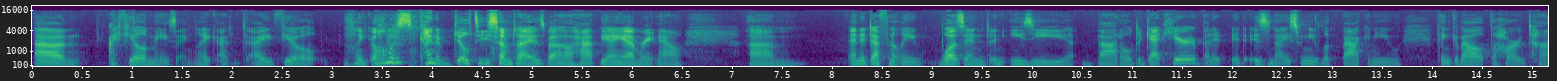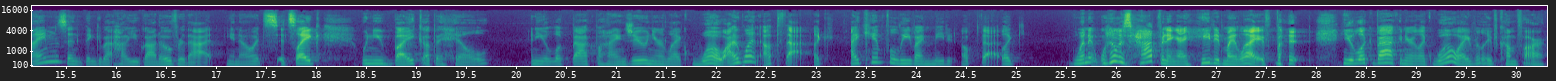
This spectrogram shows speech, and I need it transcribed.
Um, I feel amazing. Like, I, I feel like almost kind of guilty sometimes about how happy I am right now. Um, and it definitely wasn't an easy battle to get here but it, it is nice when you look back and you think about the hard times and think about how you got over that you know? It's it's like when you bike up a hill and you look back behind you and you're like whoa i went up that. Like i can't believe i made it up that. Like when it when it was happening i hated my life but you look back and you're like whoa i really have come far.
